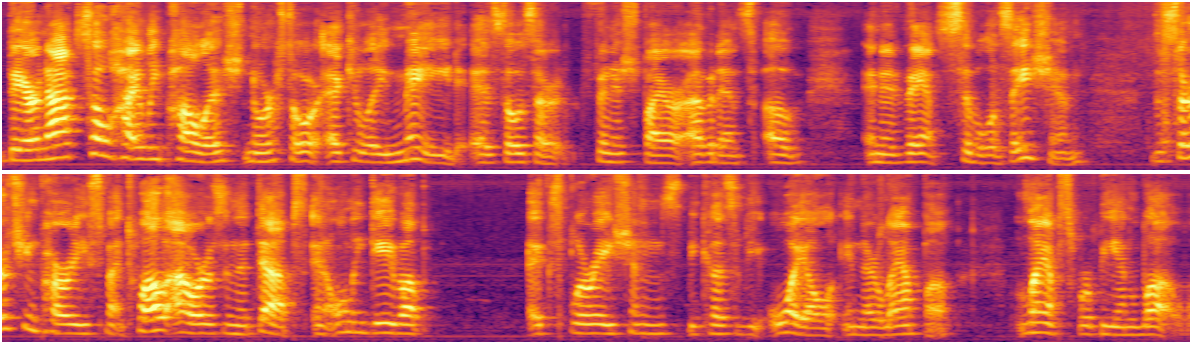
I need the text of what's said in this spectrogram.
They are not so highly polished nor so accurately made as those are finished by our evidence of an advanced civilization. The searching party spent 12 hours in the depths and only gave up explorations because of the oil in their lampa, lamps were being low.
